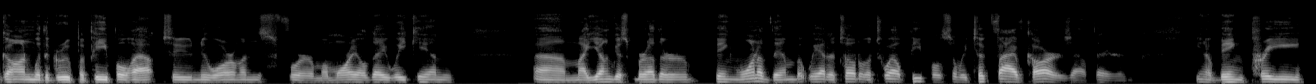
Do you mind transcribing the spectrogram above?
gone with a group of people out to New Orleans for Memorial Day weekend. Um, my youngest brother being one of them, but we had a total of 12 people. So we took five cars out there. And, You know, being pre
